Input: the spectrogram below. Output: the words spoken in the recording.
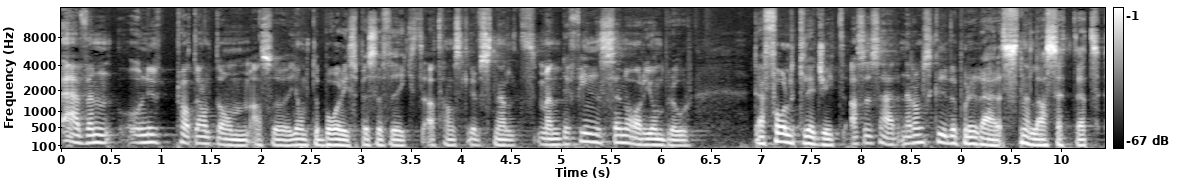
Även, och nu pratar jag inte om alltså, Jonte Borg specifikt, att han skrev snällt. Men det finns scenarion bror, där folk legit, alltså så här, när de skriver på det där snälla sättet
